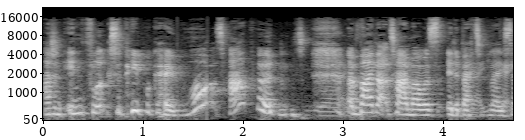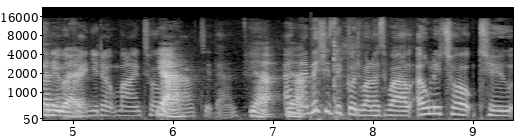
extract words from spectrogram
had an influx of people going, "What's happened?" Yeah, and by that time, I was in a better you're place getting over it anyway. and you don't mind talking Yeah. about it then. Yeah, And yeah, then this is a good one as well. Only talk to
